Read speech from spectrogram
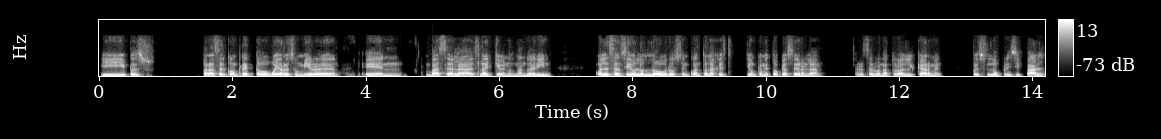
Y pues para ser concreto voy a resumir eh, en base a la slide que nos mandó Erin, cuáles han sido los logros en cuanto a la gestión que me toca hacer en la Reserva Natural del Carmen. Pues lo principal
